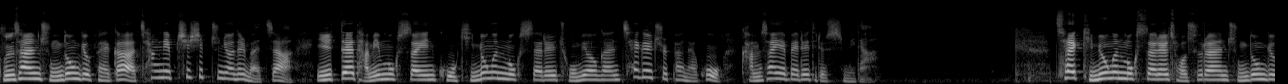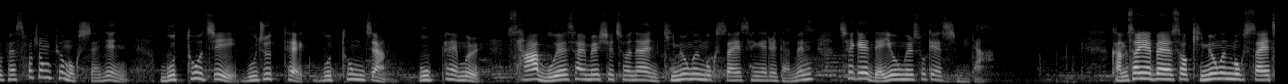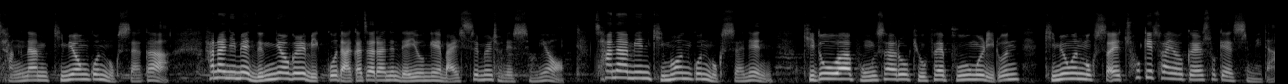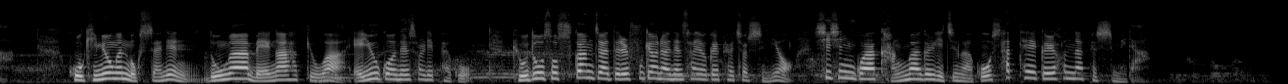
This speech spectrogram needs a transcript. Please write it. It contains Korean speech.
군산 중동교회가 창립 70주년을 맞아 일대 담임 목사인 고 김용은 목사를 조명한 책을 출판하고 감사 예배를 드렸습니다. 책 김용은 목사를 저술한 중동교회 서종표 목사는 무토지, 무주택, 무통장, 무폐물, 사무의 삶을 실천한 김용은 목사의 생애를 담은 책의 내용을 소개했습니다. 감사 예배에서 김용은 목사의 장남 김영곤 목사가 하나님의 능력을 믿고 나가자라는 내용의 말씀을 전했으며 차남인 김헌곤 목사는 기도와 봉사로 교회 부흥을 이룬 김용은 목사의 초기 사역을 소개했습니다. 고 김용은 목사는 농아 맹아 학교와 애육원을 설립하고 교도소 수감자들을 후견하는 사역을 펼쳤으며 시신과 각막을 기증하고 사택을 헌납했습니다.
